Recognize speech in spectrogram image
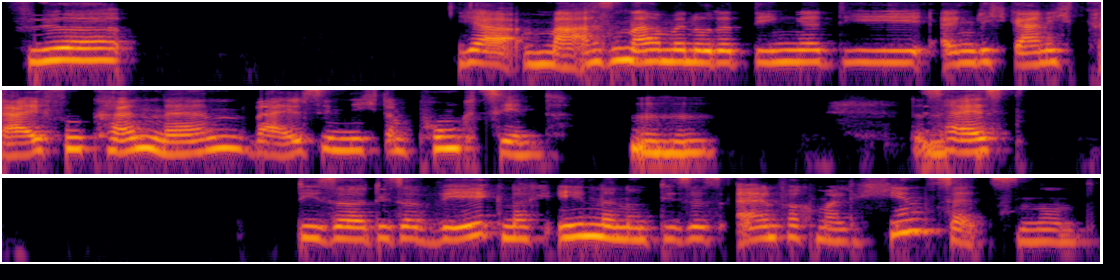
für ja, Maßnahmen oder Dinge, die eigentlich gar nicht greifen können, weil sie nicht am Punkt sind. Mhm. Das heißt, dieser, dieser Weg nach innen und dieses einfach mal hinsetzen und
